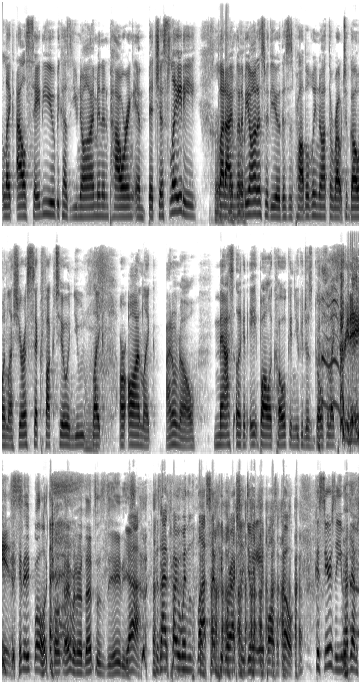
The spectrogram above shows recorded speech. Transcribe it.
like I'll say to you because you know I'm an empowering, ambitious lady, but I'm gonna be honest with you. This is probably not the route to go unless you're a sick fuck too, and you like are on like I don't know. Mass like an eight ball of coke, and you can just go for like three days. An eight ball of coke. I haven't heard that since the eighties. Yeah, because that's probably when last time people were actually doing eight balls of coke. Because seriously, you have to have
